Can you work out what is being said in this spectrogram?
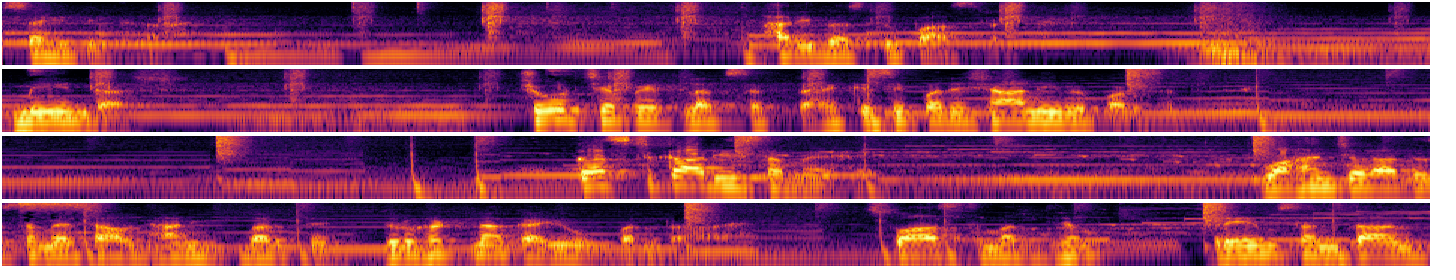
सही दिख रहा है। हरी वस्तु पास रखें। मीन राशि चोट चपेट लग सकता है, किसी परेशानी में पड़ सकते हैं। कष्टकारी समय है। वाहन चलाते समय सावधानी बरतें। दुर्घटना का योग बन रहा है। स्वास्थ्य मध्यम, प्रेम संतान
